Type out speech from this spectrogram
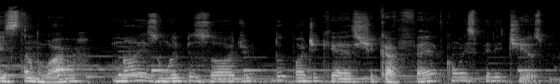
Está no ar mais um episódio do podcast Café com Espiritismo.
